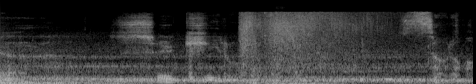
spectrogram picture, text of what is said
あ赤色サらば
